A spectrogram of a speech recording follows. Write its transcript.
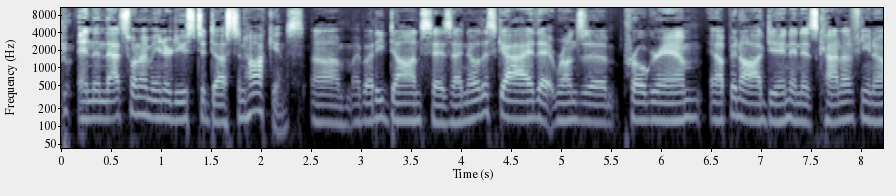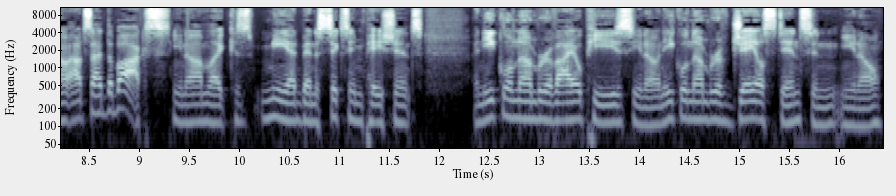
and then that's when I'm introduced to Dustin Hawkins. Um, my buddy Don says, I know this guy that runs a program up in Ogden, and it's kind of, you know, outside the box. You know, I'm like, because me, I'd been to six inpatients, an equal number of IOPs, you know, an equal number of jail stints in, you know,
